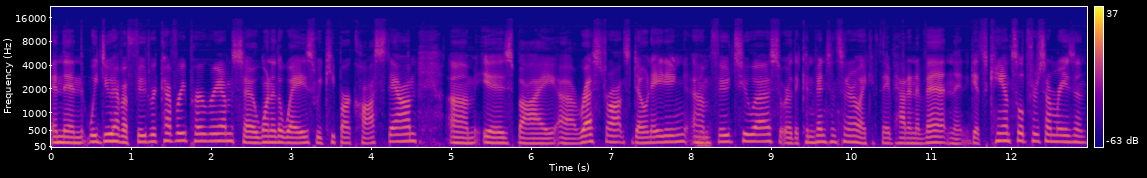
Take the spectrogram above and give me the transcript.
And then we do have a food recovery program. So one of the ways we keep our costs down um, is by uh, restaurants donating um, food to us, or the convention center. Like if they've had an event and it gets canceled for some reason,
